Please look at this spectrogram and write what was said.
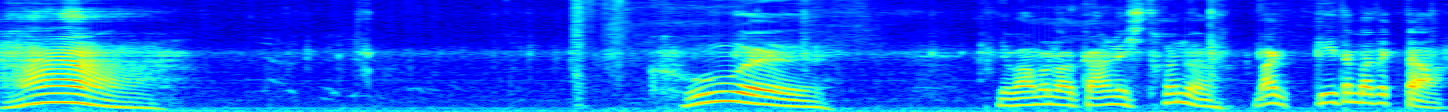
Ah. Cool. Hier waren wir noch gar nicht drin. Mal, geht mal weg da.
